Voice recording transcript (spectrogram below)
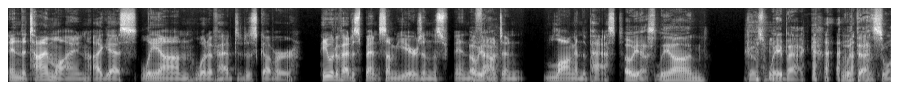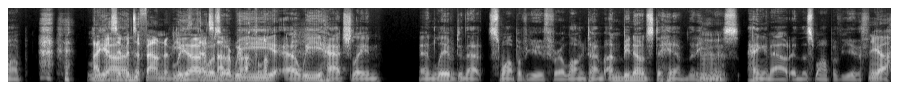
in the timeline, I guess Leon would have had to discover. He would have had to spend some years in the in the Oh, yeah. fountain long in the past. Oh yes, Leon goes way back with that swamp. I guess if it's a fountain of youth, Leon that's was not a, a, wee a wee hatchling and lived in that swamp of youth for a long time, unbeknownst to him that he Mhm. was hanging out in the swamp of youth. Yeah,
